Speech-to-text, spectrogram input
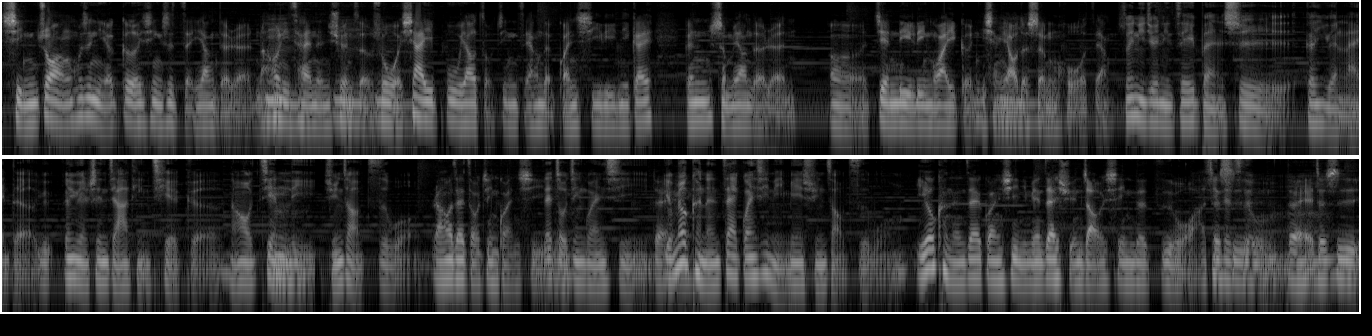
形状或是你的个性是怎样的人，然后你才能选择说我下一步要走进怎样的关系里，你该跟什么样的人。呃，建立另外一个你想要的生活，这样。所以你觉得你这一本是跟原来的、跟原生家庭切割，然后建立、寻找自我，然后再走进关系，再走进关系。对，有没有可能在关系里面寻找自我？也有可能在关系里面在寻找新的自我啊。这是对，这是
